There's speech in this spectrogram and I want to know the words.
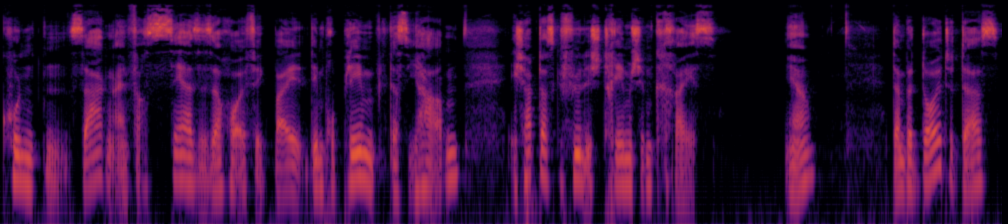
Kunden sagen einfach sehr, sehr, sehr häufig bei dem Problem, das sie haben, ich habe das Gefühl, ich drehe mich im Kreis. Ja? Dann bedeutet das,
